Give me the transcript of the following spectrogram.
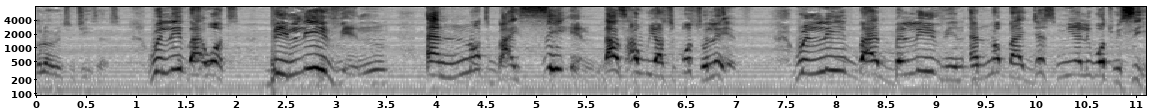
Glory to Jesus. We live by what? Believing and not by seeing. That's how we are supposed to live. We live by believing and not by just merely what we see.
